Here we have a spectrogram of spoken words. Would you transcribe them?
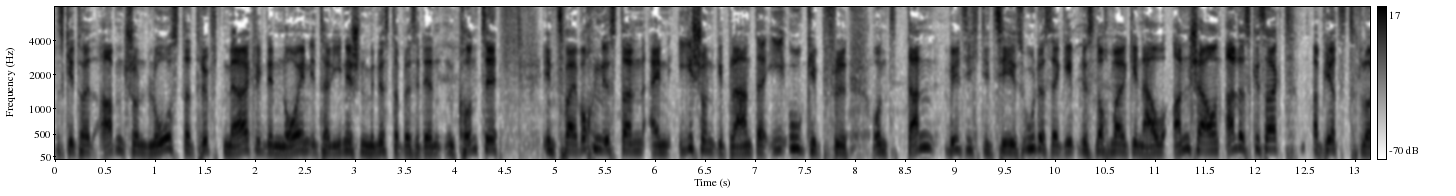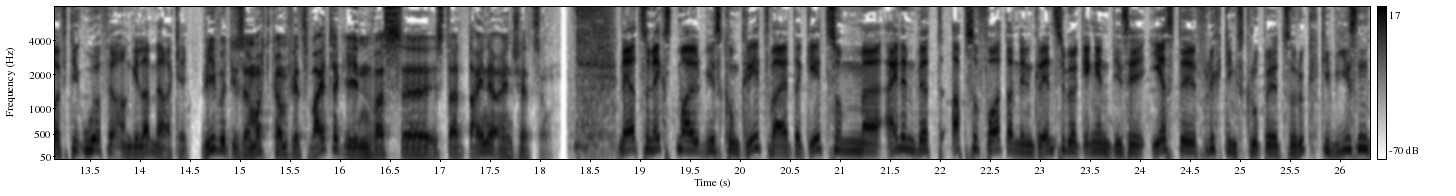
Das geht heute Abend schon los. Da trifft Merkel den neuen italienischen Ministerpräsidenten Conte. In zwei Wochen ist dann ein eh schon geplanter EU-Gipfel. Und dann will sich die CSU das Ergebnis nochmal genau anschauen. Anders gesagt, ab jetzt läuft die Uhr für Angela Merkel. Wie wird dieser Machtkampf jetzt weitergehen? Was äh, ist da deine Einschätzung? Naja, zunächst mal, wie es konkret weitergeht. Zum äh, einen wird ab sofort an den Grenzübergängen diese erste Flüchtlingsgruppe zurückgewiesen.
